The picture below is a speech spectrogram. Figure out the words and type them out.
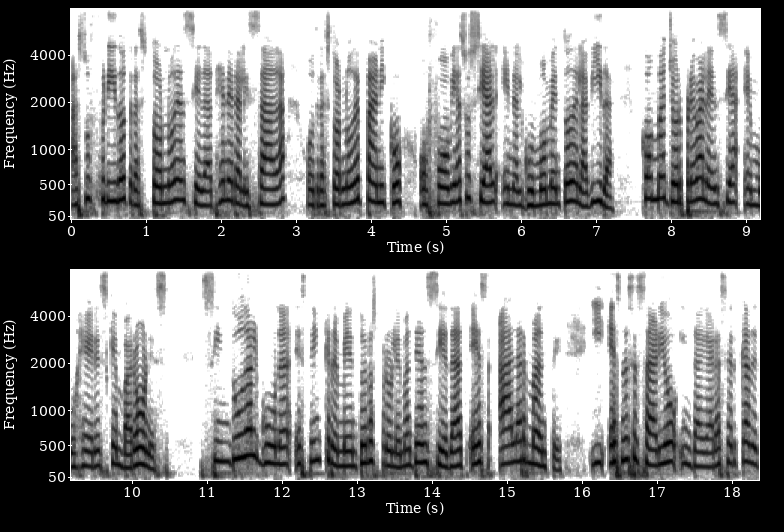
ha sufrido trastorno de ansiedad generalizada o trastorno de pánico o fobia social en algún momento de la vida, con mayor prevalencia en mujeres que en varones. Sin duda alguna, este incremento en los problemas de ansiedad es alarmante y es necesario indagar acerca de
